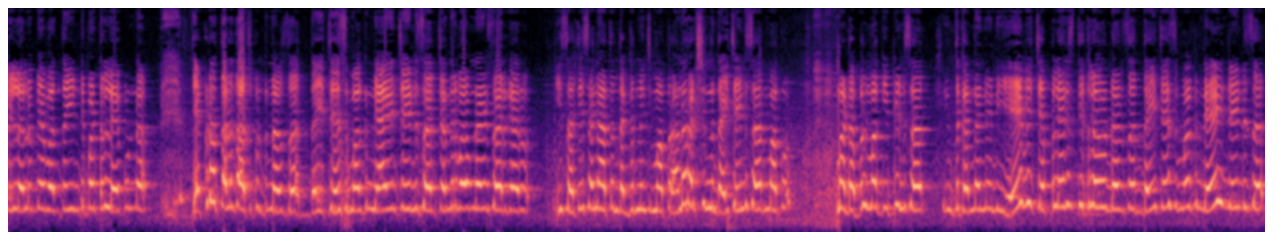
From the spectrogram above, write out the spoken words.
పిల్లలు మేమంతా ఇంటి పట్టలు లేకుండా ఎక్కడో తల దాచుకుంటున్నాం సార్. దయచేసి మాకు న్యాయం చేయండి సార్. చంద్రబాబు నాయుడు సార్ గారు ఈ సతీష్ అనే అతని దగ్గర నుంచి మా ప్రాణ రక్షణ దయచేయండి సార్ మాకు. మా డబ్బులు మాకు ఇప్పింది సార్. ఇంతకన్నా నేను ఏమీ చెప్పలేని స్థితిలో ఉన్నాను సార్. దయచేసి మాకు న్యాయం చేయండి సార్.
